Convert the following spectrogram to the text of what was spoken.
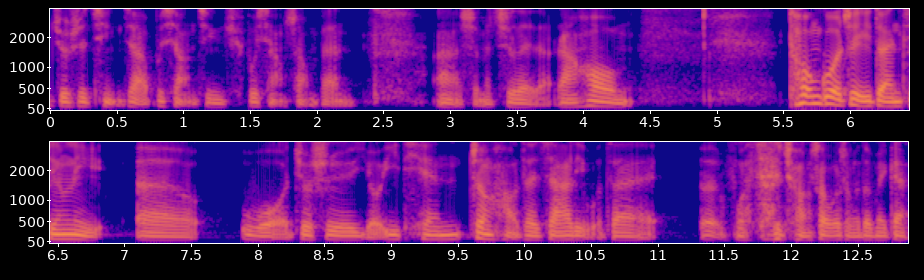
就是请假，不想进去，不想上班啊什么之类的，然后。通过这一段经历，呃，我就是有一天正好在家里，我在呃我在床上，我什么都没干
